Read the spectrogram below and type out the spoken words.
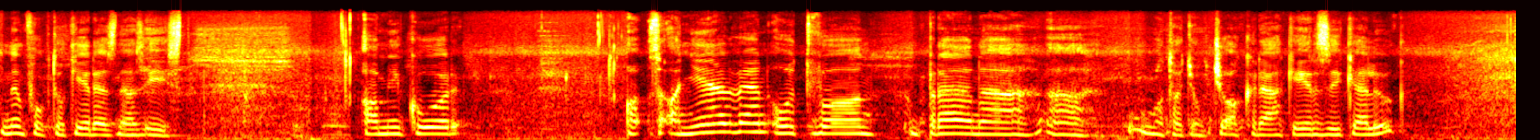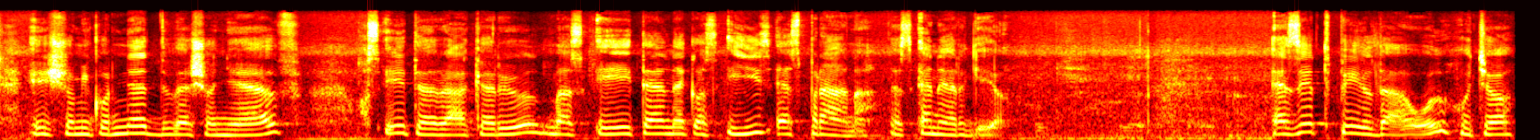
Nem fogtok érezni az ízt. Amikor a, a nyelven ott van prána, mondhatjuk csakrák, érzékelők, és amikor nedves a nyelv, az étel rákerül, mert az ételnek az íz, ez prána, ez energia. Ezért például, hogyha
